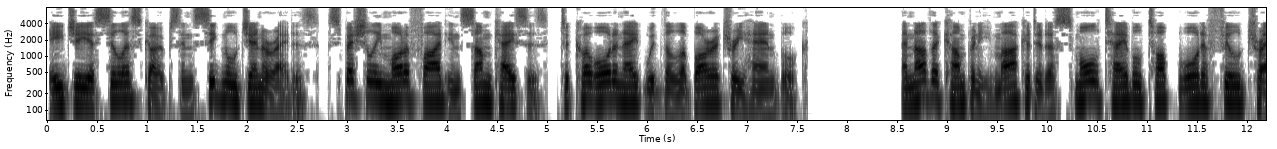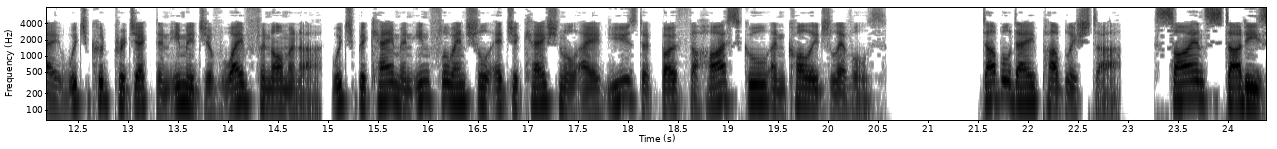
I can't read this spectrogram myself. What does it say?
e.g. oscilloscopes and signal generators, specially modified in some cases, to coordinate with the laboratory handbook. Another company marketed a small tabletop water-filled tray which could project an image of wave phenomena, which became an influential educational aid used at both the high school and college levels. Doubleday published a «Science Studies»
